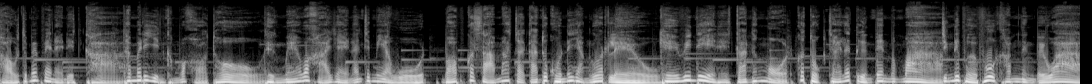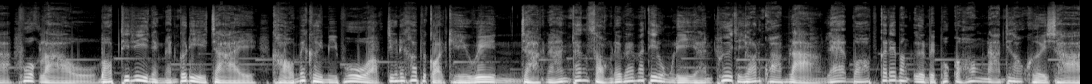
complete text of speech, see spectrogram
เขาจะไม่ไปไหนเด็ดขาดถ้าไม่ได้ยินคำว่าขอโทษ ถึงแม้ว่าขาใหญ่นั้นจะมีอาวุธบ๊อบก็สามารถจัดการทุกคนได้อย่างรวดเร็ว เควินได้เห็นเหตุการณ์ทั้งหมดก็ตกใจและตื่นเต้นมากๆ จึงได้เผลอพูดคำหนึ่งไปว่า พวกเราบ๊อบที่ได้ยินอย่างนั้นก็ดีใจ เขาไม่เคยมีพวก จึงได้เข้าไปกอดเควิน จากนั้นทั้งสองได้แวะมาที่โรงเรียน เพื่อจะย้อนความหลัง และบ๊อบก็ได้บังเอิญไปพบกับห้องน้ำที่เขาเคยใช้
